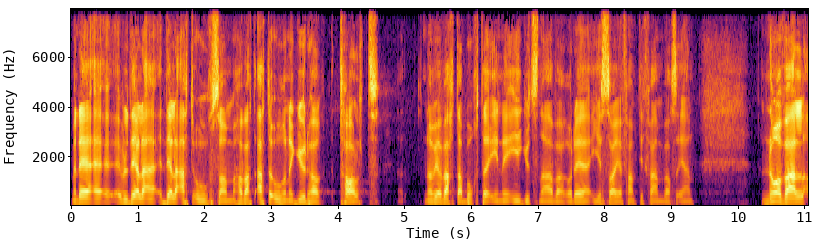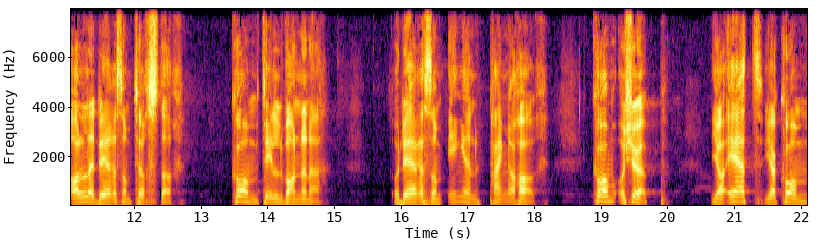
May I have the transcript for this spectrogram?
men det, jeg vil dele, dele ett ord som har vært et av ordene Gud har talt når vi har vært der borte inne i Guds nærvær, og det er Jesaja 55, vers 1. Nå vel, alle dere som tørster, kom til vannene. Og dere som ingen penger har, kom og kjøp. Ja, et, ja, kom.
